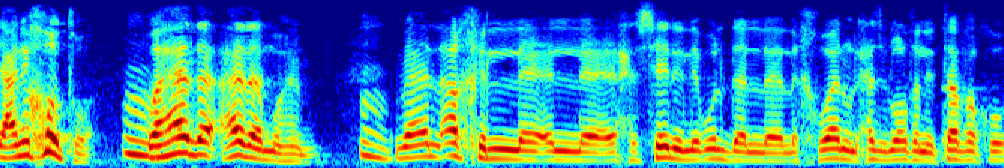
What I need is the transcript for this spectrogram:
يعني خطوة. وهذا هذا مهم. مم. بقى الأخ ال- ال- الحسين اللي بيقول ده ال- الإخوان والحزب الوطني اتفقوا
